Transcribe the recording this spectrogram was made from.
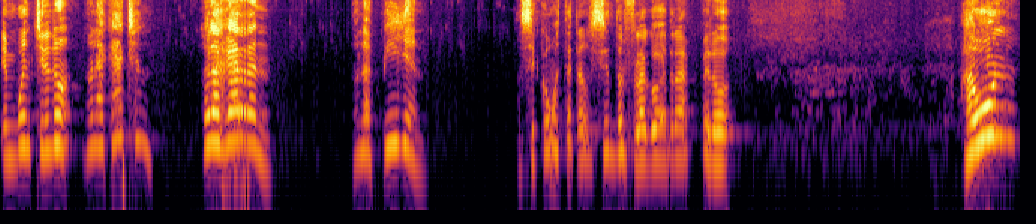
en buen chileno no la cachan, no la agarran, no la pillan. No sé cómo está traduciendo el flaco de atrás, pero aún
